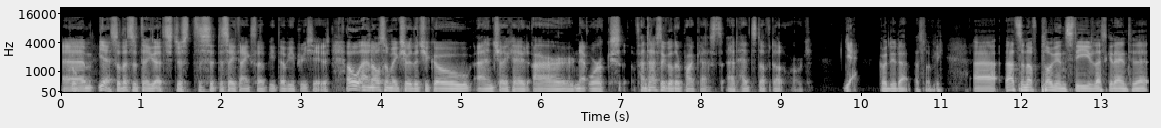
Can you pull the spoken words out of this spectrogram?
Um, yeah, so that's the thing. That's just to, say- to say thanks. That'd be that'd be appreciated. Oh, and also make sure that you go and check out our network's fantastic other podcasts at headstuff.org. Yeah, go do that. That's lovely. Uh, that's enough plugging, Steve. Let's get into the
